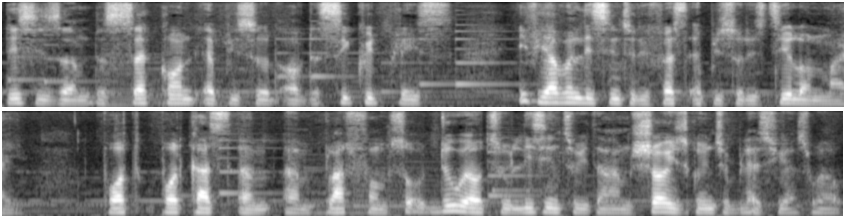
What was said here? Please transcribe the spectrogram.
This is um, the second episode of The Secret Place. If you haven't listened to the first episode, it's still on my pod, podcast um, um, platform. So do well to listen to it, and I'm sure it's going to bless you as well.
